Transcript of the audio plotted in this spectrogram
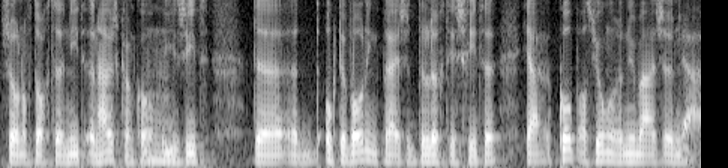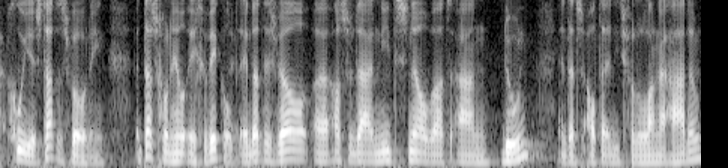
zoon of dochter niet een huis kan kopen. Je ziet de, eh, ook de woningprijzen de lucht inschieten. Ja, koop als jongere nu maar eens een Ja. goede statuswoning. Dat is gewoon heel ingewikkeld. En dat is wel, eh, als we daar niet snel wat aan doen, en dat is altijd iets van de lange adem,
